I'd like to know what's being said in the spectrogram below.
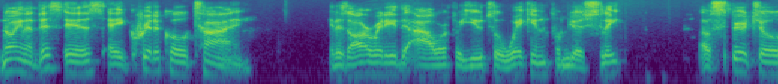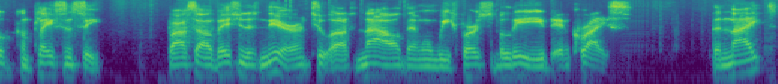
knowing that this is a critical time. It is already the hour for you to awaken from your sleep of spiritual complacency. For our salvation is nearer to us now than when we first believed in Christ. The night,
